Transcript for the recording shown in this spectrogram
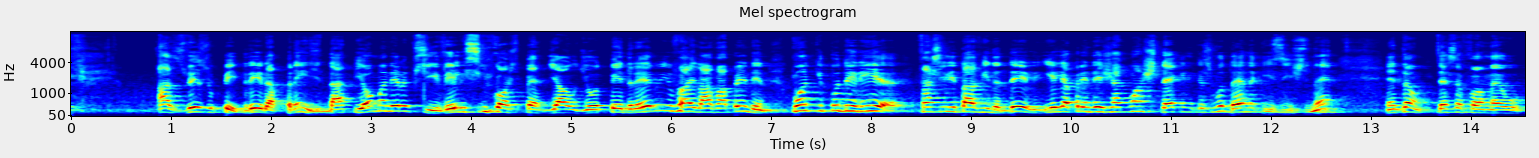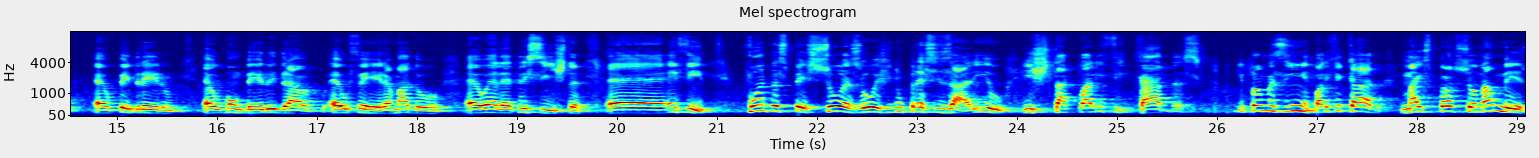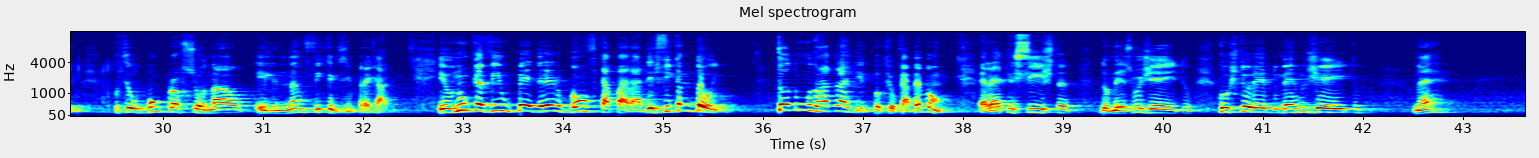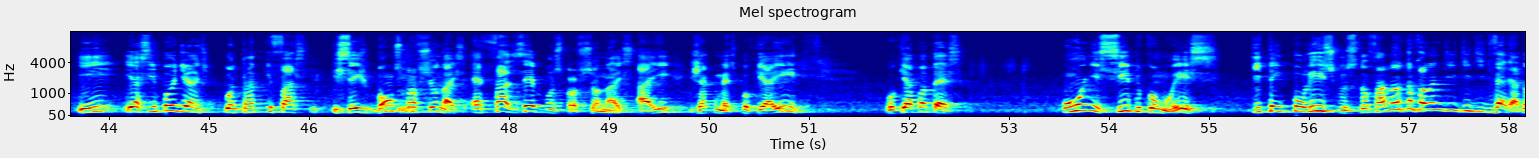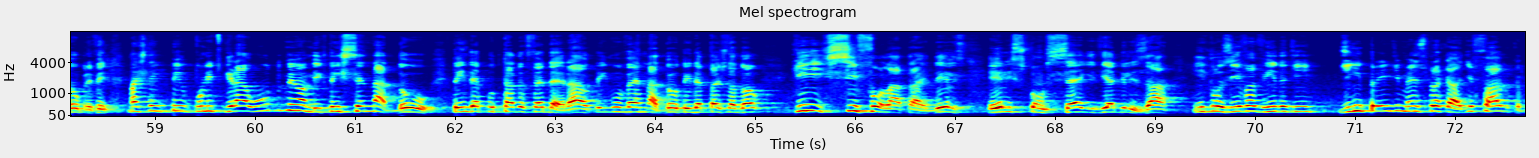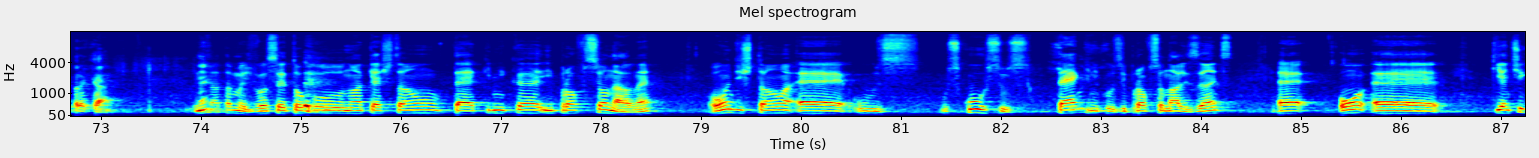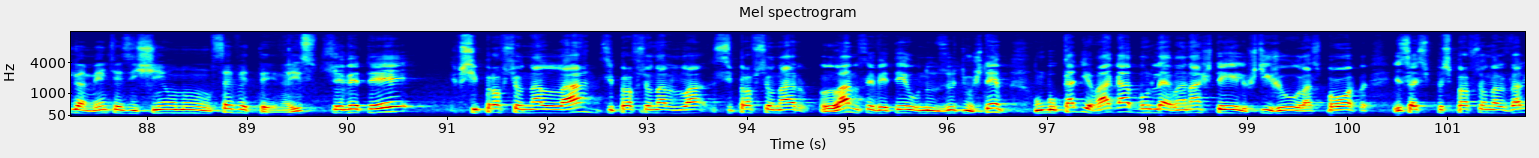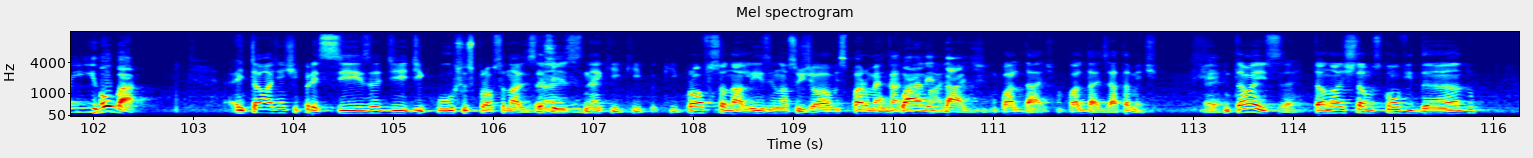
às vezes o pedreiro aprende da pior maneira possível. Ele se encosta perto de outro pedreiro e vai lá, vai aprendendo. Quanto que poderia facilitar a vida dele e ele aprender já com as técnicas modernas que existem, né? Então, dessa forma, é o, é o pedreiro, é o bombeiro hidráulico, é o ferreiro armador, é o eletricista, é, enfim. Quantas pessoas hoje não precisariam estar qualificadas, diplomazinha, qualificado, mas profissional mesmo, porque o bom profissional, ele não fica desempregado. Eu nunca vi um pedreiro bom ficar parado, ele fica doido. Todo mundo vai atrás dele, porque o cabo é bom. Eletricista, do mesmo jeito, costureiro, do mesmo jeito, né? E, e assim por diante, contanto que faça e sejam bons profissionais. É fazer bons profissionais. Aí já começa, porque aí o que acontece? Um município como esse, que tem políticos, estou falando, estou falando de, de, de, vereador, prefeito, mas tem político graúdo, meu amigo, tem senador, tem deputado federal, tem governador, tem deputado estadual, que se for lá atrás deles, eles conseguem viabilizar, inclusive a vinda de, de empreendimentos para cá, de fábrica para cá. Né? Exatamente, você tocou numa questão técnica e profissional, né? Onde estão é, os, os cursos técnicos e profissionalizantes é, é, que antigamente existiam no CVT, não é isso? CVT se profissional lá, se profissional lá, se profissionaram lá no CVT nos últimos tempos, um bocado de vagabundo levando as telhas, os tijolos, as portas, isso aí se profissionalizaram em roubar. Então a gente precisa de, de cursos profissionalizantes, né, que, que, que profissionalizem nossos jovens para o mercado. Com qualidade. Com qualidade, com qualidade, exatamente. É. Então é isso, Zé. Então nós estamos convidando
